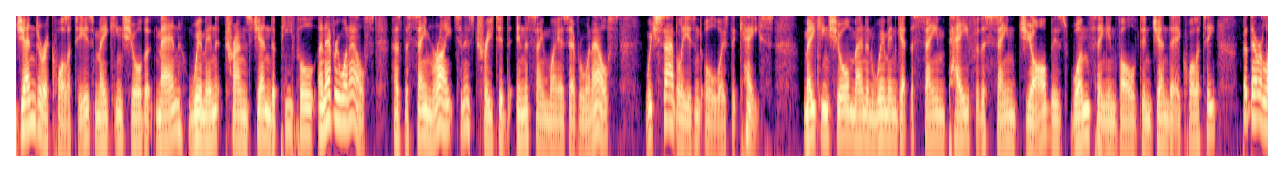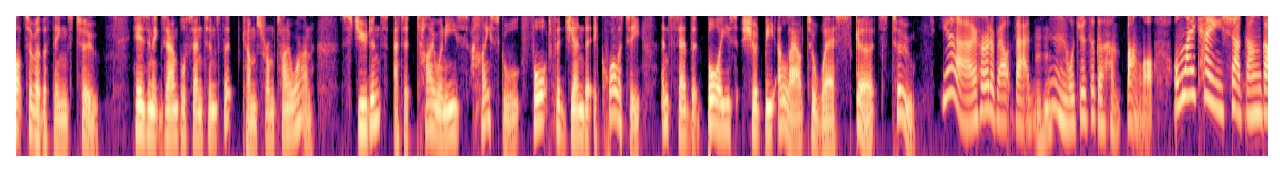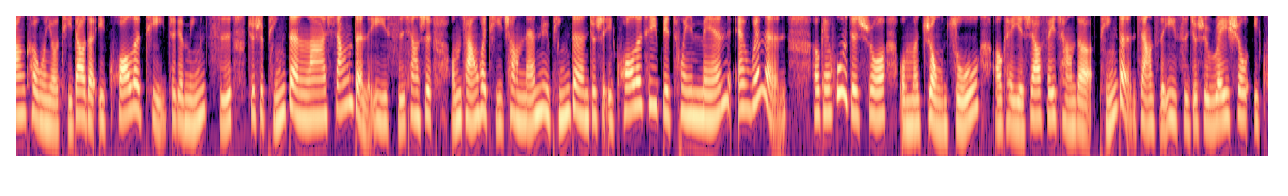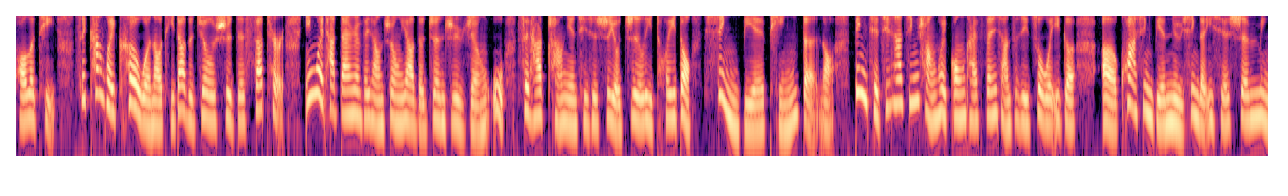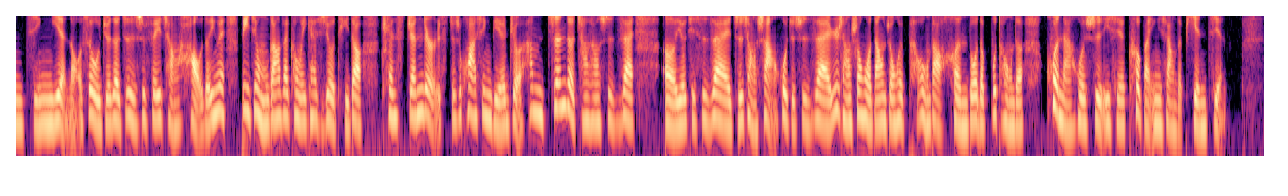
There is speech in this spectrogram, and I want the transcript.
Gender equality is making sure that men, women, transgender people, and everyone else has the same rights and is treated in the same way as everyone else, which sadly isn't always the case. Making sure men and women get the same pay for the same job is one thing involved in gender equality, but there are lots of other things too. Here's an example sentence that comes from Taiwan. Students at a Taiwanese high school fought for gender equality and said that boys should be allowed to wear skirts too. Yeah, I heard about that. 嗯，我觉得这个很棒哦。我们来看一下刚刚课文有提到的 equality 这个名词，就是平等啦、相等的意思。像是我们常常会提倡男女平等，就是 equality between men and women。OK，或者说我们种族 OK 也是要非常的平等，这样子的意思就是 racial equality。所以看回课文哦，提到的就是 The Sutter，因为他担任非常重要的。 政治人物，所以他常年其实是有致力推动性别平等哦，并且其实他经常会公开分享自己作为一个呃跨性别女性的一些生命经验哦，所以我觉得这也是非常好的，因为毕竟我们刚刚在课文一开始就有提到 transgenders，就是跨性别者，他们真的常常是在呃，尤其是在职场上或者是在日常生活当中会碰到很多的不同的困难或是一些刻板印象。的偏见。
